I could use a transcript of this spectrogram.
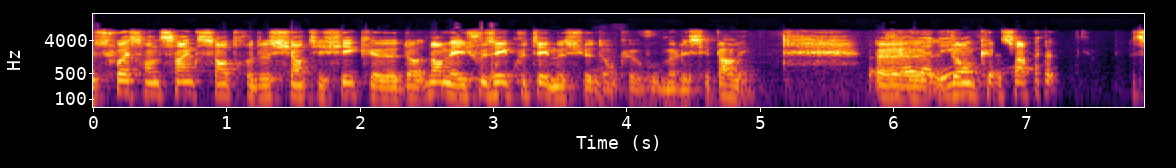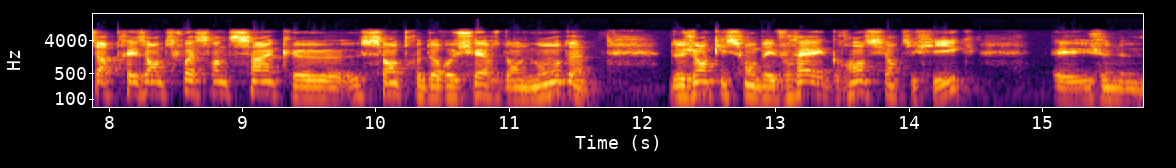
65 euh, centres de scientifiques. Euh, non, mais je vous ai écouté, monsieur, donc vous me laissez parler. donc, ça, ça, représente 65 centres de recherche dans le monde, de gens qui sont des vrais grands scientifiques. Et je ne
